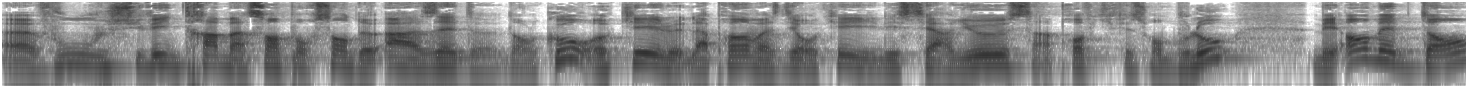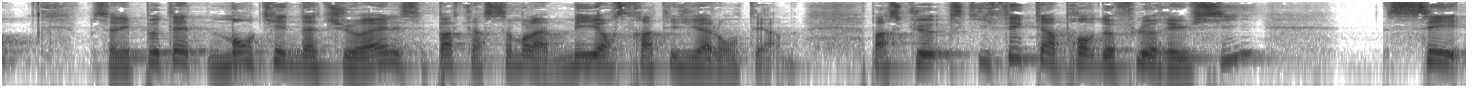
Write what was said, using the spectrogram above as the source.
vous suivez une trame à 100% de A à Z dans le cours, ok, l'apprenant va se dire, ok, il est sérieux, c'est un prof qui fait son boulot, mais en même temps, vous allez peut-être manquer de naturel et c'est pas forcément la meilleure stratégie à long terme. Parce que ce qui fait qu'un prof de FLE réussit, c'est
